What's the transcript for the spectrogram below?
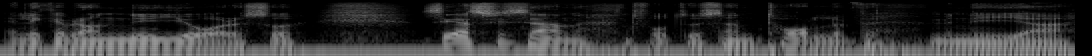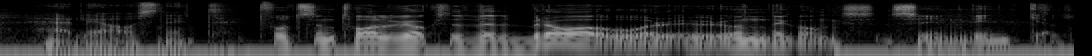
en lika bra nyår så ses vi sen 2012 med nya härliga avsnitt. 2012 är också ett väldigt bra år ur undergångssynvinkel.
